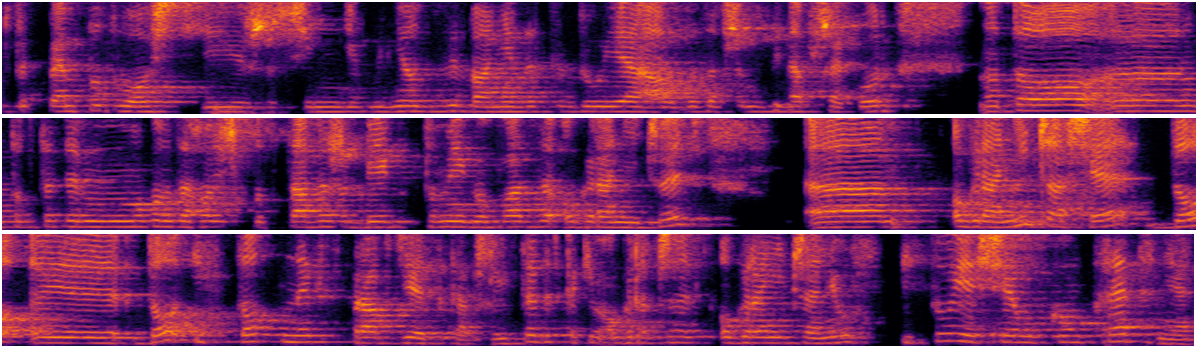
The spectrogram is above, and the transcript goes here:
że tak powiem, po złości, że się nie, nie odzywa, nie decyduje albo zawsze mówi na przekór, no to, e, no to wtedy mogą zachodzić podstawy, żeby tą jego władzę ograniczyć. Ogranicza się do, y, do istotnych spraw dziecka, czyli wtedy w takim ograniczeniu wpisuje się konkretnie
